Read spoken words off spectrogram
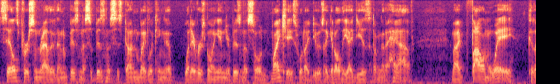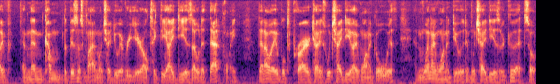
salesperson rather than a business. A business is done by looking at whatever's going in your business. So in my case, what I do is I get all the ideas that I'm going to have and I file them away because I've, and then come the business plan, which I do every year, I'll take the ideas out at that point then I'm able to prioritize which idea I want to go with and when I want to do it and which ideas are good. So,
